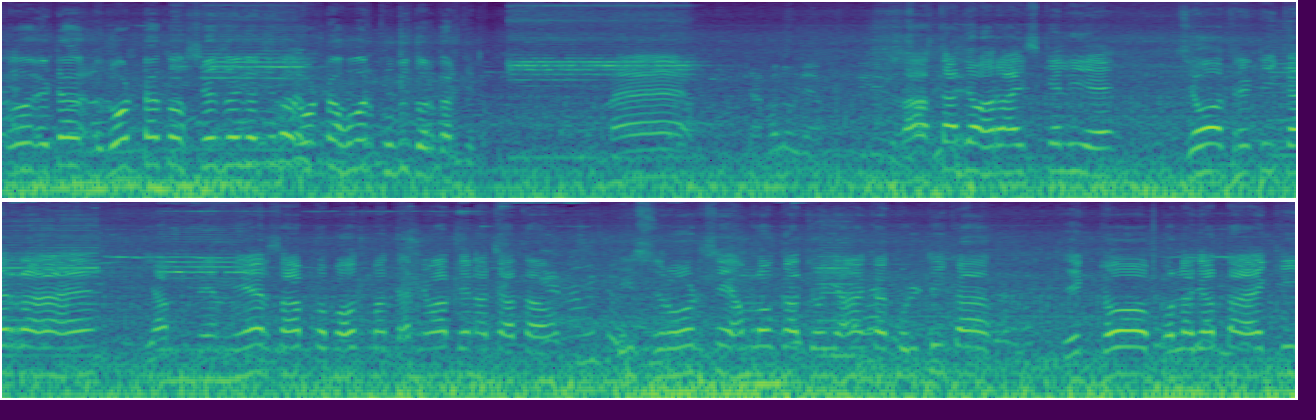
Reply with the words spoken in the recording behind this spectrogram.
তো এটা রোডটা তো শেষ হয়ে গেছিলো রোডটা হওয়ার খুবই দরকার ছিল मैं रास्ता जो हो रहा है इसके लिए जो अथॉरिटी कर रहा है या मेयर साहब को बहुत बहुत धन्यवाद देना चाहता हूँ। इस रोड से हम लोग का जो यहाँ का कुल्टी का एक ठो बोला जाता है कि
